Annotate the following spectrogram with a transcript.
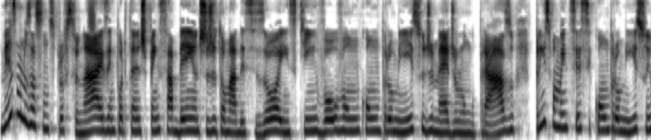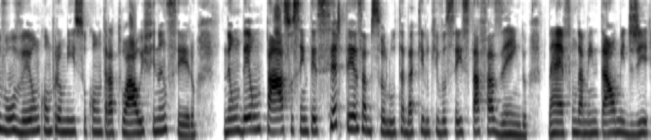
Mesmo nos assuntos profissionais, é importante pensar bem antes de tomar decisões que envolvam um compromisso de médio e longo prazo, principalmente se esse compromisso envolver um compromisso contratual e financeiro. Não dê um passo sem ter certeza absoluta daquilo que você está fazendo. Né? É fundamental medir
